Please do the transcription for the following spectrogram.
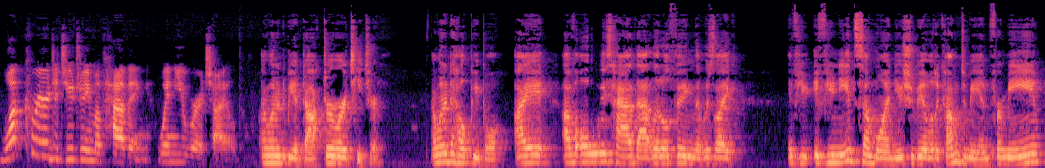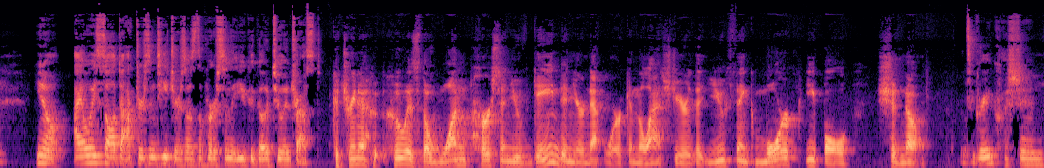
what career did you dream of having when you were a child? I wanted to be a doctor or a teacher. I wanted to help people. I I've always had that little thing that was like, if you if you need someone, you should be able to come to me. And for me, you know, I always saw doctors and teachers as the person that you could go to and trust. Katrina, who is the one person you've gained in your network in the last year that you think more people should know? That's a great question.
